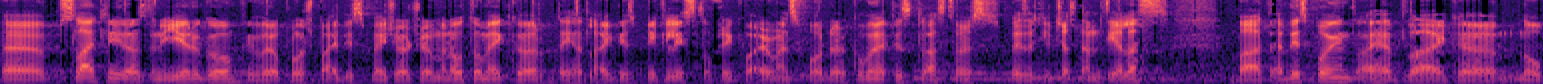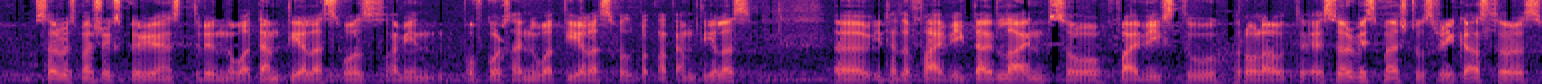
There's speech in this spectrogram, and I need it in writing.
uh, slightly less than a year ago, we were approached by this major German automaker. They had like this big list of requirements for their Kubernetes clusters, basically just MTLS. But at this point, I had like uh, no service mesh experience, didn't know what MTLS was. I mean, of course, I knew what TLS was, but not MTLS. Uh, it had a five-week deadline, so five weeks to roll out a service mesh to three clusters,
